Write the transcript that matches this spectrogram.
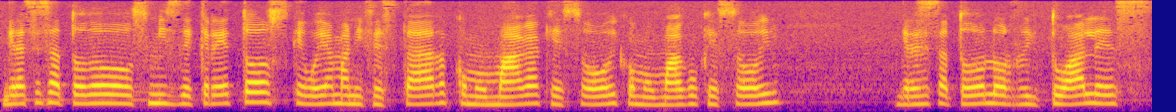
gracias a todos mis decretos que voy a manifestar como maga que soy, como mago que soy, gracias a todos los rituales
